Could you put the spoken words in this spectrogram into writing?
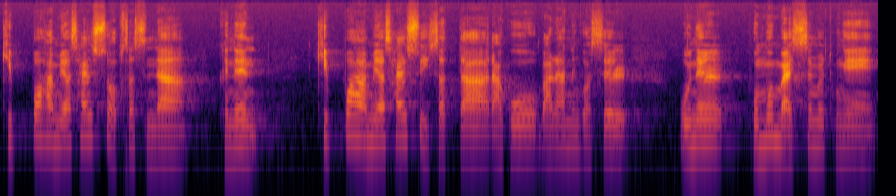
기뻐하며 살 수 없었으나 그는 기뻐하며 살 수 있었다라고 말하는 것을 오늘 본문 말씀을 통해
